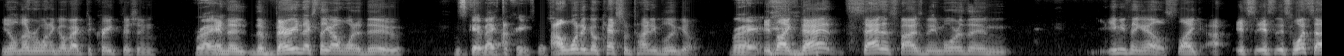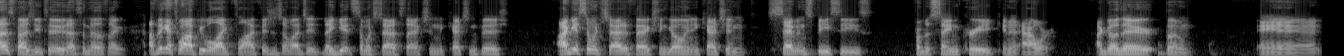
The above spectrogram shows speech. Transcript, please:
you'll never want to go back to creek fishing." Right. And the the very next thing I want to do, let's go back to creek fishing. I, I want to go catch some tiny bluegill. Right. It's like that satisfies me more than anything else. Like it's, it's it's what satisfies you too. That's another thing. I think that's why people like fly fishing so much. It, they get so much satisfaction in catching fish. I get so much satisfaction going and catching seven species from the same creek in an hour. I go there, boom, and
